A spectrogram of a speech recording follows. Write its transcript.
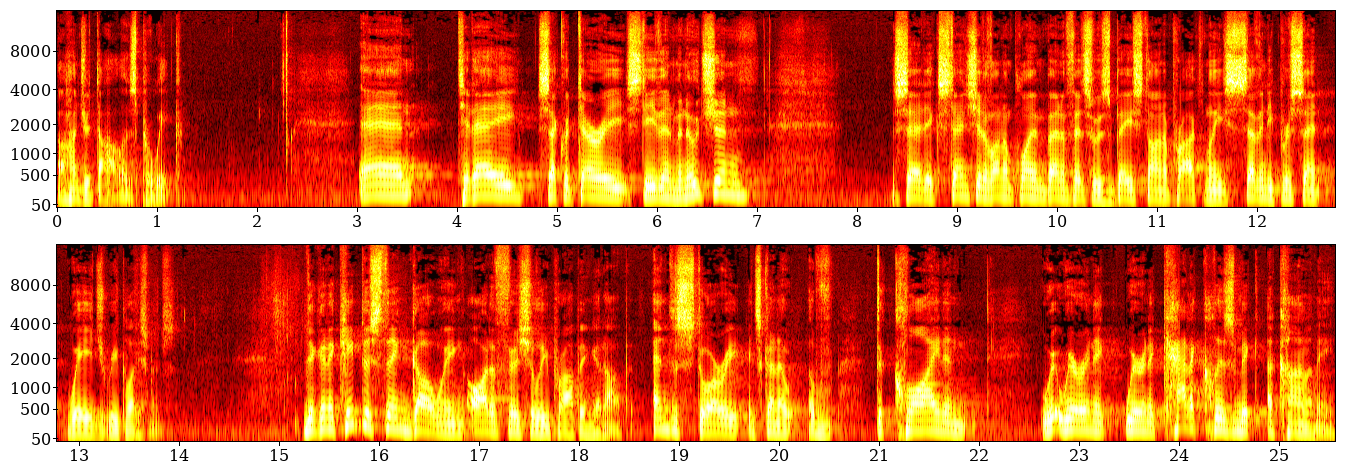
$100 per week. And today, Secretary Steven Mnuchin said extension of unemployment benefits was based on approximately 70% wage replacements. They're going to keep this thing going, artificially propping it up. End of story. It's going to decline, and we're, in a, we're in a cataclysmic economy,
